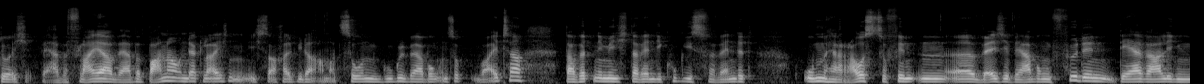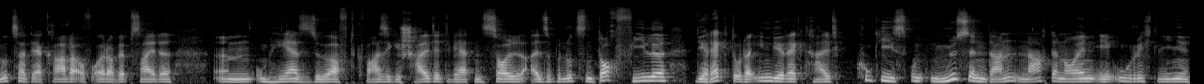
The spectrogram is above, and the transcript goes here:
durch Werbeflyer, Werbebanner und dergleichen. Ich sage halt wieder Amazon, Google-Werbung und so weiter. Da wird nämlich, da werden die Cookies verwendet, um herauszufinden, äh, welche Werbung für den derweiligen Nutzer, der gerade auf eurer Webseite ähm, umhersurft, quasi geschaltet werden soll. Also benutzen doch viele direkt oder indirekt halt Cookies und müssen dann nach der neuen EU-Richtlinie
